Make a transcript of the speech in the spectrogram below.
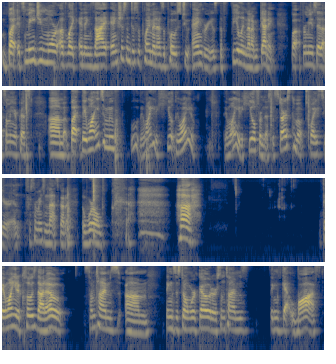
but it's made you more of like an anxiety, anxious and disappointment as opposed to angry is the feeling that I'm getting. But for me to say that, some of you are pissed. Um, but they want you to move. Ooh, they want you to heal. They want you to, they want you to heal from this. The stars come out twice here. And for some reason that's got the world. huh. They want you to close that out sometimes um, things just don't work out or sometimes things get lost.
